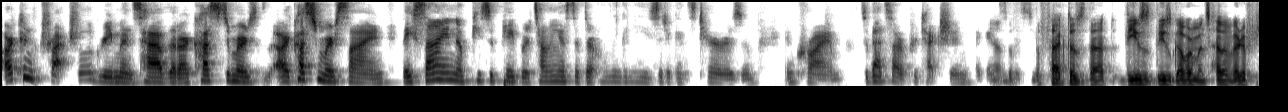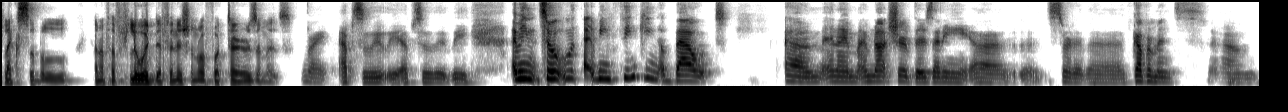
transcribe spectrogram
Our contractual agreements have that our customers our customers sign. They sign a piece of paper telling us that they're only going to use it against terrorism and crime. So that's our protection against yeah, the, the, fact is that these these governments have a very flexible kind of a fluid definition of what terrorism is. Right. Absolutely. Absolutely. I mean, so I mean, thinking about. Um, and I'm I'm not sure if there's any uh, sort of uh, government um,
